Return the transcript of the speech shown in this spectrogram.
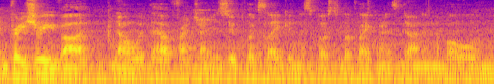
I'm pretty sure you've all know what the hell French onion soup looks like and it's supposed to look like when it's done in the bowl and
